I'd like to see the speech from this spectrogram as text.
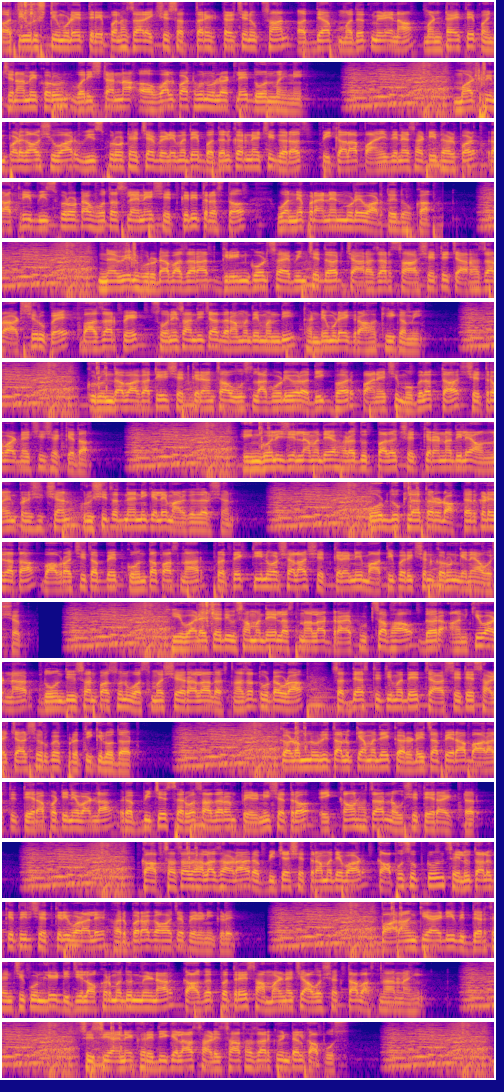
अतिवृष्टीमुळे त्रेपन्न हजार एकशे सत्तर हेक्टरचे नुकसान अद्याप मदत मिळेना मंठा येथे पंचनामे करून वरिष्ठांना अहवाल पाठवून उलटले दोन महिने. मठ पिंपळगाव शिवार वीज पुरवठ्याच्या वेळेमध्ये बदल करण्याची गरज पिकाला पाणी देण्यासाठी धडपड रात्री वीज पुरवठा होत असल्याने शेतकरी त्रस्त वन्य प्राण्यांमुळे वाढतोय धोका. नवीन हुरडा बाजारात ग्रीन गोल्ड सोयाबीनचे दर चार हजार सहाशे ते चार हजार आठशे रुपये बाजारपेठ सोने चांदीच्या दरामध्ये मंदी थंडीमुळे ग्राहकही कमी. कुरुंदा भागातील शेतकऱ्यांचा ऊस लागवडीवर अधिक भर पाण्याची मुबलकता क्षेत्र वाढण्याची शक्यता. हिंगोली जिल्ह्यामध्ये हळद उत्पादक शेतकऱ्यांना दिले ऑनलाईन प्रशिक्षण कृषी तज्ज्ञांनी केले मार्गदर्शन. पोट दुखलं तर डॉक्टरकडे जाता वावराची तब्येत कोण तपासणार? प्रत्येक तीन वर्षाला शेतकऱ्यांनी माती परीक्षण करून घेणे आवश्यक. हिवाळ्याच्या दिवसामध्ये लसणाला ड्रायफ्रूटचा भाव दर आणखी वाढणार. दोन दिवसांपासून वसमत शहराला लसणाचा तुटवडा सध्या स्थितीमध्ये चारशे ते साडेचारशे रुपये प्रति किलो दर. कळमनुरी तालुक्यामध्ये करडईचा पेरा बारा ते तेरा पटीने वाढला. रब्बीचे सर्वसाधारण पेरणी क्षेत्र एकावन्न हजार नऊशे तेरा हेक्टर. कापसाचा झाला झाडा रब्बीच्या क्षेत्रामध्ये वाढ. कापूस उपटून सेलू तालुक्यातील शेतकरी वळाले हरभरा गव्हाच्या पेरणीकडे. बारा अंकी आय डी विद्यार्थ्यांची कुंडली डिजिलॉकरमधून मिळणार. कागदपत्रे सांभाळण्याची आवश्यकता भासणार नाही. सीसीआयने खरेदी केला साडेसात हजार क्विंटल कापूस.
